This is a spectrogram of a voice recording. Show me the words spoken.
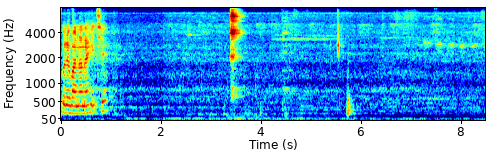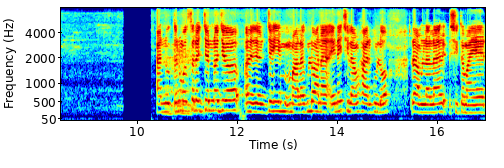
করে বানানো হয়েছে। আর নতুন বছরের জন্য যে মালাগুলো আনা, এনেছিলাম, হারগুলো রামলালার সীতামায়ের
